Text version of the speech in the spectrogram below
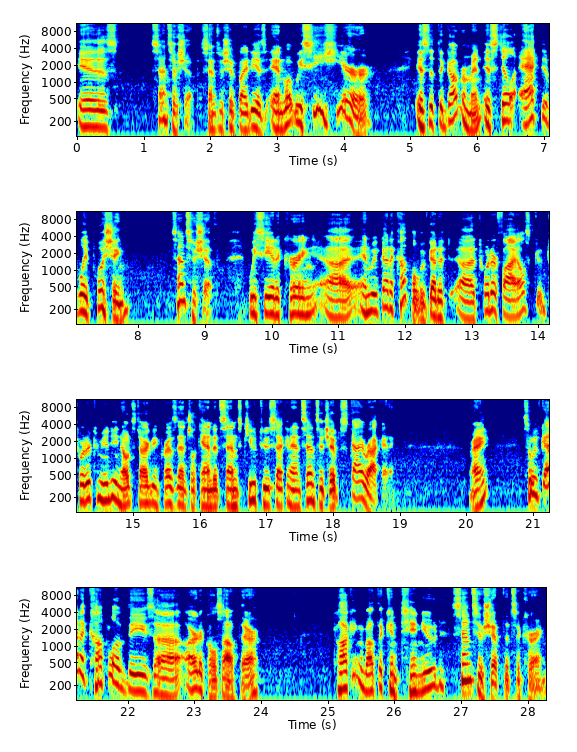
is censorship, censorship of ideas. And what we see here is that the government is still actively pushing censorship. We see it occurring, uh, and we've got a couple. We've got a uh, Twitter files, Twitter community notes targeting presidential candidates sends Q2 secondhand censorship skyrocketing. Right? So we've got a couple of these uh, articles out there talking about the continued censorship that's occurring.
